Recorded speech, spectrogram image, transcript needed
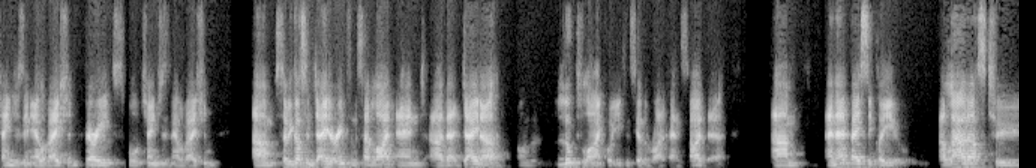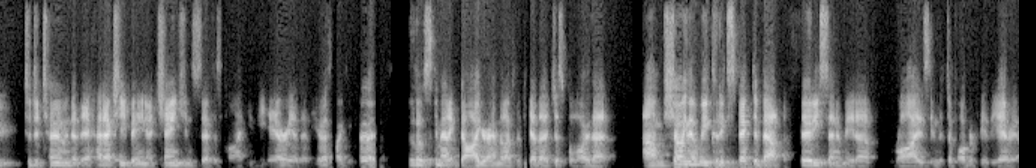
changes in elevation, very small changes in elevation. Um, so we got some data in from the satellite and uh, that data the, looked like what you can see on the right hand side there. Um, and that basically allowed us to, to determine that there had actually been a change in surface height in the area that the earthquake occurred. The little schematic diagram that I put together just below that um, showing that we could expect about a 30 centimetre rise in the topography of the area.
